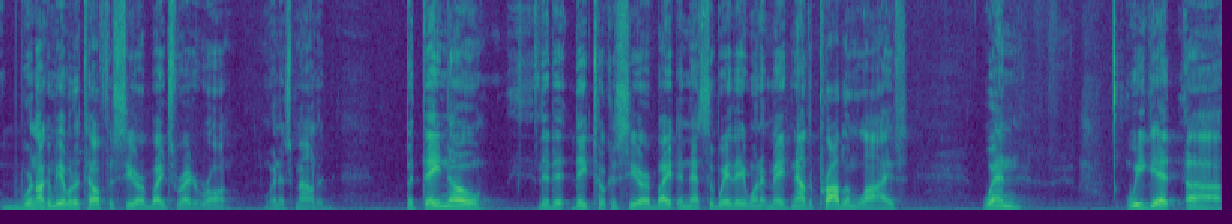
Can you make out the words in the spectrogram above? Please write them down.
we're not going to be able to tell if a CR bite's right or wrong when it's mounted. But they know that it, they took a CR bite and that's the way they want it made. Now, the problem lies when we get uh,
